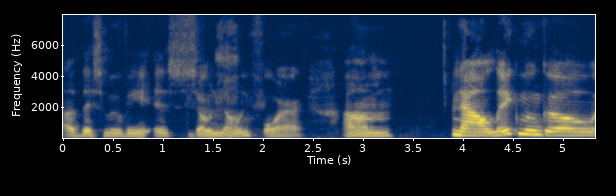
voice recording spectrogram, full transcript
uh, this movie is so yes. known for. Um, now, Lake Mungo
